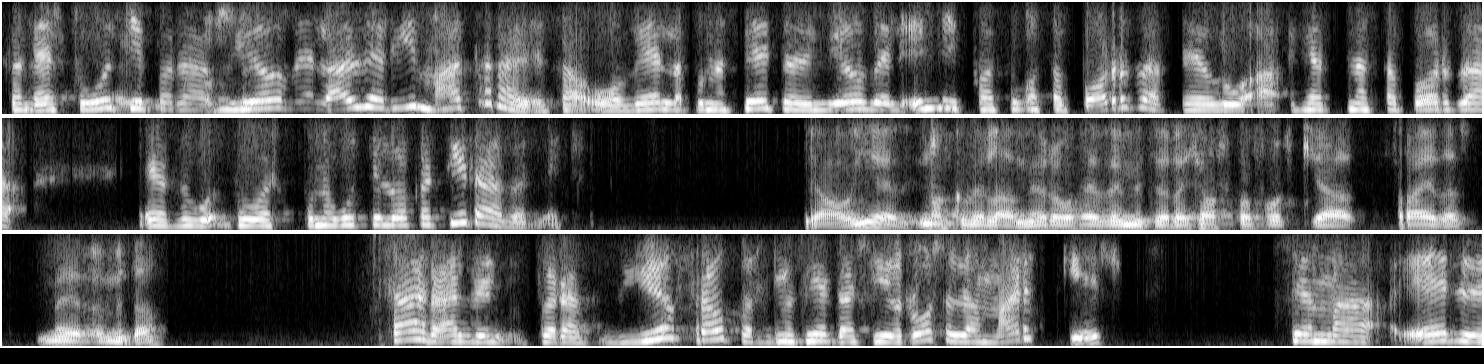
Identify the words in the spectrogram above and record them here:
Þannig er þú ekki bara mjög vel alveg í mataræði þá og vel að búin að setja þig mjög vel inn í hvað þú átt að borða þegar þú hérna að borða eða þú, þú ert búin að útiloka dýraðverðir Já, ég er nokkuð vel að mér og hef einmitt verið að hjálpa fólki að fræðast meira um þetta. það er alveg bara mjög frábært því að það séu rosalega margir sem eru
